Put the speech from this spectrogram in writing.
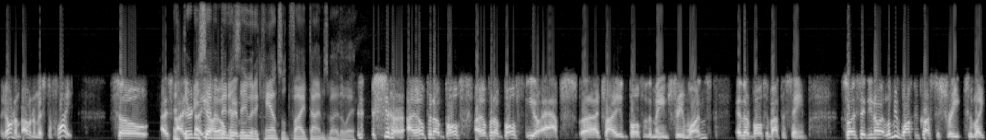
Like, I'm going to, I'm going to miss the flight. So I, At I- I, you know, 37 I minutes, opened- they would have canceled five times. By the way, Sure. I open up both. I open up both. You know, apps. Uh, I try both of the mainstream ones, and they're both about the same. So I said, you know what? Let me walk across the street to like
